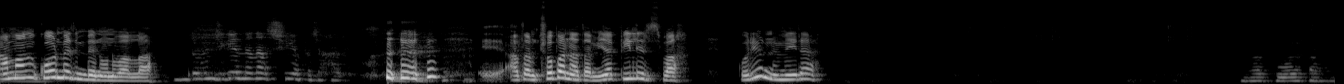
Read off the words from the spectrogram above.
Aman görmedim ben onu vallahi. Daha önce gene nasıl şey yapacak abi. E, Adam çoban adam ya biliriz bak. Görüyor musun Meyra? Bunlar duvara sanmış.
